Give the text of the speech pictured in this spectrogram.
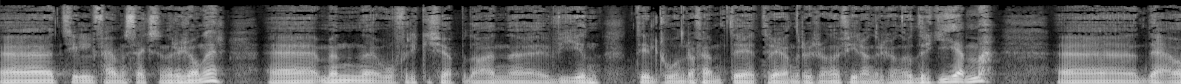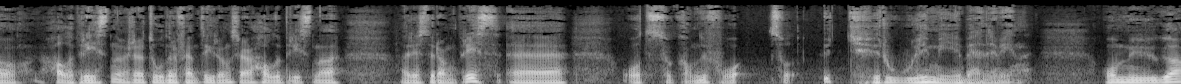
eh, til 500-600 kroner. Eh, men hvorfor ikke kjøpe da en vin til 250, 300 kroner, 400 kroner og drikke hjemme? Det er jo halve prisen. Hvis det er 250 kroner, så er det halve prisen av, restaurantpris. Og så kan du få så utrolig mye bedre vin. Og Muga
